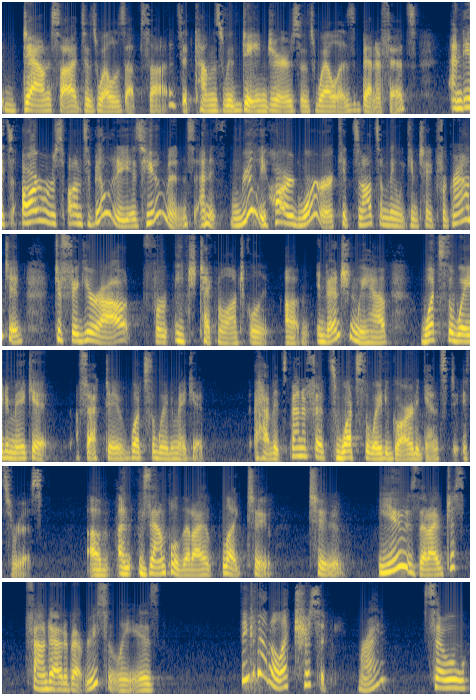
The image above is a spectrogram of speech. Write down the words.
downsides as well as upsides. It comes with dangers as well as benefits. And it's our responsibility as humans, and it's really hard work. It's not something we can take for granted to figure out for each technological um, invention we have, what's the way to make it effective? What's the way to make it have its benefits? What's the way to guard against its risk? Um, an example that I like to, to use that I've just found out about recently is Think about electricity, right? So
